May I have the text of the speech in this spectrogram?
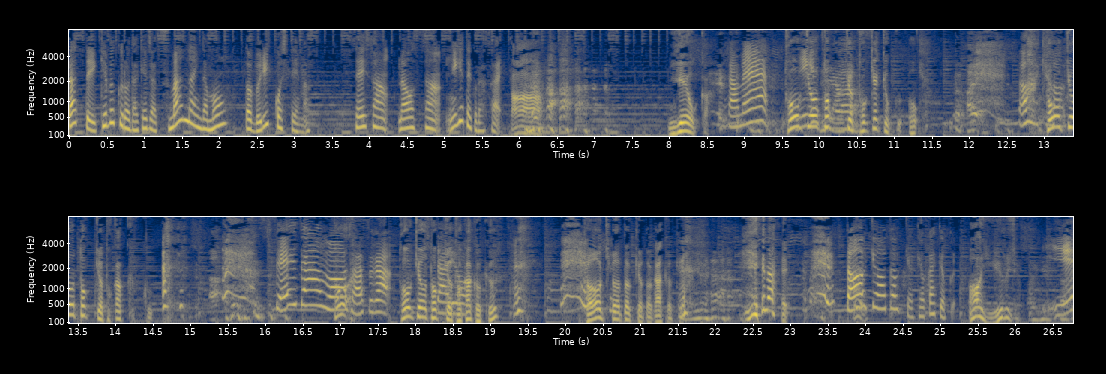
だって池袋だけじゃつまんないんだもん、とぶりっこしています。せいさん、なおさん、逃げてください。ああ。逃げようか。ダメ東京特許特許局、お東京特許特許局、せいさんも、さすが。東京特許特許局？東京特許特許局言えない。東京特許許可局。ああ、言えるじゃ言え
